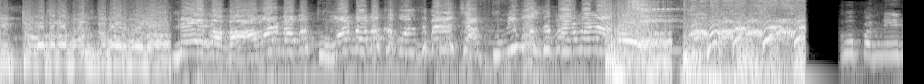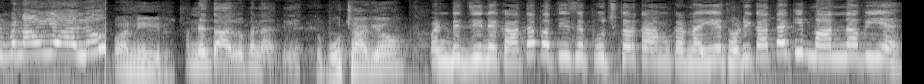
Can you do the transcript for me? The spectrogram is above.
মিথ্যে কথাটা বলতে পারব না। লে বাবা আমার বাবা তোমার বাবাকে বলতে পেরেছে আর তুমি বলতে पनीर। हमने तो आलू बना दिए। तो पूछा क्यों? पंडित जी ने कहा था पति से पूछकर काम करना ये थोड़ी कहा था कि मानना भी है।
